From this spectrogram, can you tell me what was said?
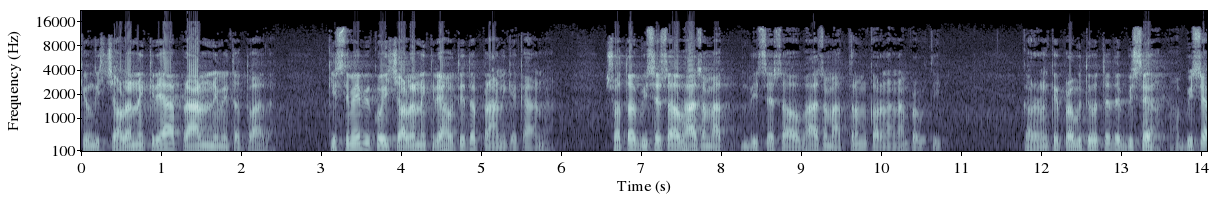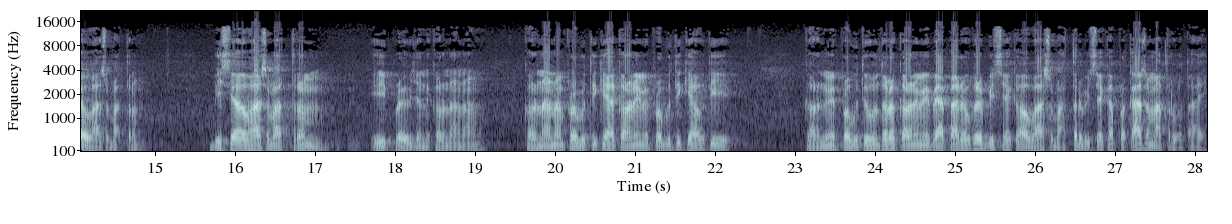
क्योंकि चलन क्रिया प्राण निमित्तत्वाद। किसी में भी कोई चलन क्रिया होती है तो प्राण के कारण। स्वतः विशेष अभास विशेष अभास मात्रम करना नाम प्रवृत्ति। करण के प्रवृत्ति होते तो विषय विषय अभास मात्रम। विषय अभास मात्रम, यही प्रयोजन करुणा नाम करुणा नाम प्रवृत्ति क्या करने में प्रवृत्ति क्या होती है? करने में प्रवृत्ति होता है करने में व्यापार होकर विषय का अभास मात्र, विषय का प्रकाश मात्र होता है।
